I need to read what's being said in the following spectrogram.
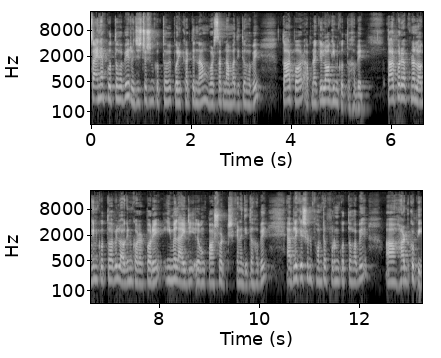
সাইন আপ করতে হবে রেজিস্ট্রেশন করতে হবে পরীক্ষার্থীর নাম হোয়াটসঅ্যাপ নাম্বার দিতে হবে। তারপর আপনাকে লগ ইন করতে হবে। তারপরে আপনার লগ ইন করতে হবে। লগ ইন করার পরে ইমেল আইডি এবং পাসওয়ার্ড সেখানে দিতে হবে। অ্যাপ্লিকেশন ফর্মটা পূরণ করতে হবে। হার্ড কপি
